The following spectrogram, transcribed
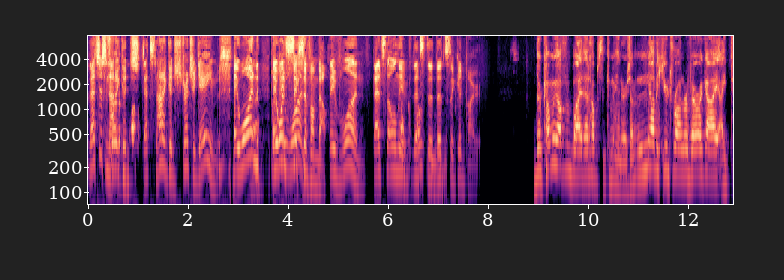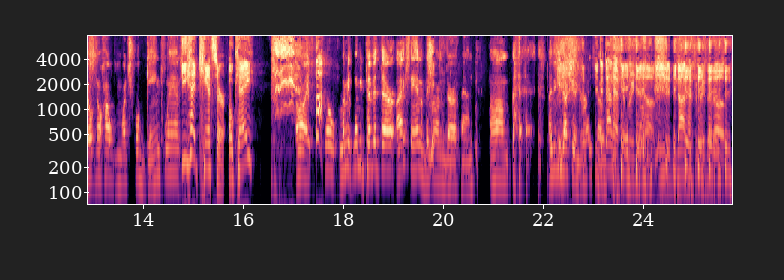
that's just not So a good. the- That's not a good stretch of games. They won. they won they six won. of them though. They've won. That's the only. That's the that's the good part. They're coming off of a bye that helps the Commanders. I'm not a huge Ron Rivera guy. I don't know how much he'll game plan. He had cancer. Okay. All right, so let me let me pivot there. I actually am a big Ron Rivera fan. Um, I think he's actually a great You coach. did not have to bring that up. You did not have to bring that up.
